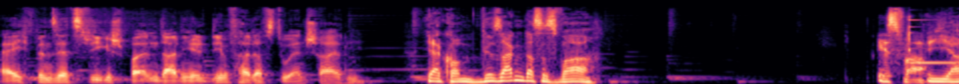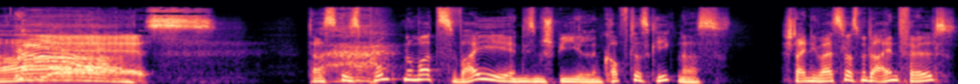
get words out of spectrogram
Äh, ich bin sehr zwiegespalten, Daniel. In dem Fall darfst du entscheiden. Ja, komm, wir sagen, dass es wahr. Ist wahr. Ja, Yes! Das ist Punkt Nummer zwei in diesem Spiel, im Kopf des Gegners. Steini, weißt du, was mir da einfällt?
